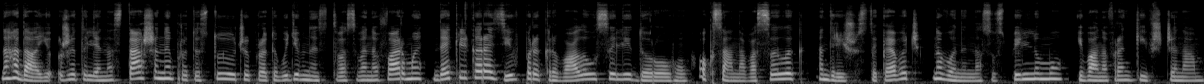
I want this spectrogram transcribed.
Нагадаю, жителі Насташини, протестуючи проти будівництва свиноферми, декілька разів перекривали у селі дорогу. Оксана Василик, Андрій Шостикевич. Новини на Суспільному. Івано-Франківщина.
